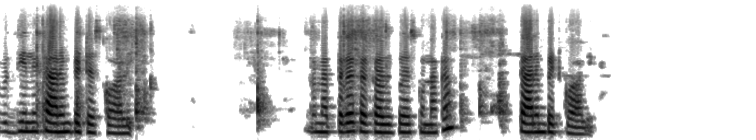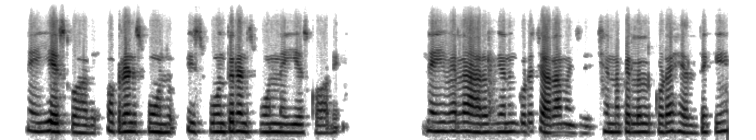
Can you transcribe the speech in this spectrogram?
ఇప్పుడు దీన్ని కారం పెట్టేసుకోవాలి. మెత్తగా కలిపేసుకున్నాక తాలింపు పెట్టుకోవాలి. నెయ్యి వేసుకోవాలి. ఒక రెండు స్పూన్లు ఈ స్పూన్తో రెండు స్పూన్లు నెయ్యి వేసుకోవాలి. నెయ్యి వల్ల ఆరోగ్యానికి కూడా చాలా మంచిది. చిన్నపిల్లలకు కూడా హెల్త్కి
